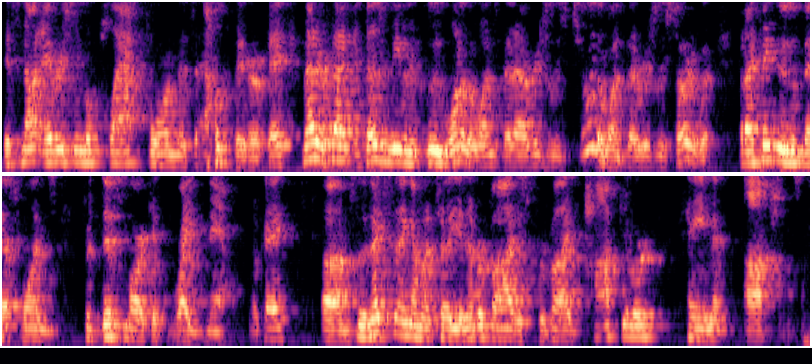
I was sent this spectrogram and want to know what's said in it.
It's not every single platform that's out there. Okay. Matter of fact, it doesn't even include one of the ones that I originally, two of the ones I originally started with, but I think they're the best ones for this market right now. Okay. Um, so the next thing I'm going to tell you, number five is provide popular payment options.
